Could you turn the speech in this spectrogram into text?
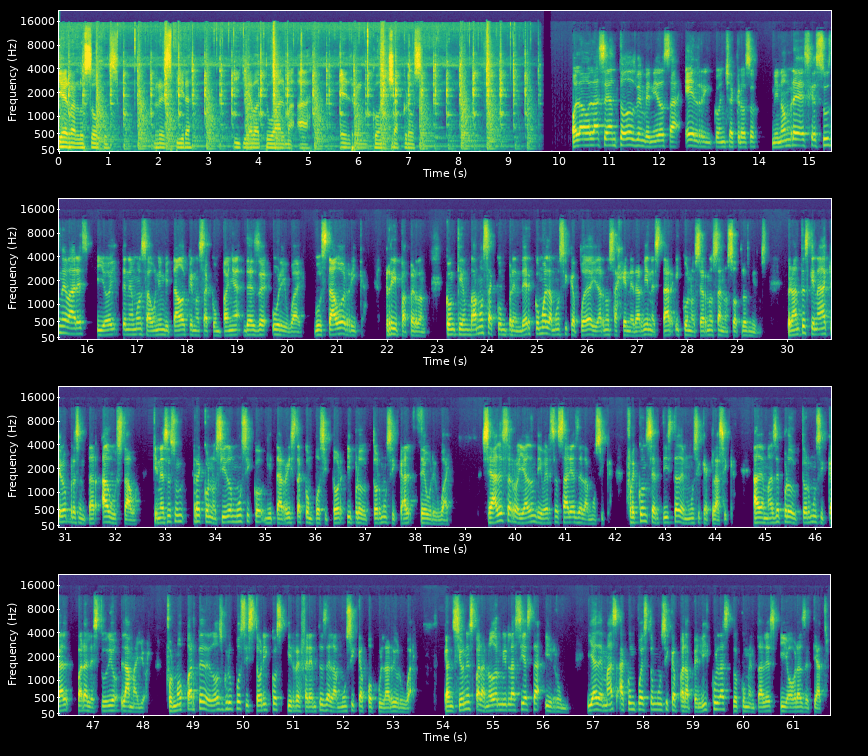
Cierra los ojos, respira y lleva tu alma a El Rincón Chacroso. Hola, hola, sean todos bienvenidos a El Rincón Chacroso. Mi nombre es Jesús Nevares y hoy tenemos a un invitado que nos acompaña desde Uruguay, Gustavo Rica, Ripa, perdón, con quien vamos a comprender cómo la música puede ayudarnos a generar bienestar y conocernos a nosotros mismos. Pero antes que nada quiero presentar a Gustavo, quien es un reconocido músico, guitarrista, compositor y productor musical de Uruguay. Se ha desarrollado en diversas áreas de la música. Fue concertista de música clásica, además de productor musical para el estudio La Mayor. Formó parte de dos grupos históricos y referentes de la música popular de Uruguay. Canciones para no dormir la siesta y rumbo y además ha compuesto música para películas, documentales y obras de teatro.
